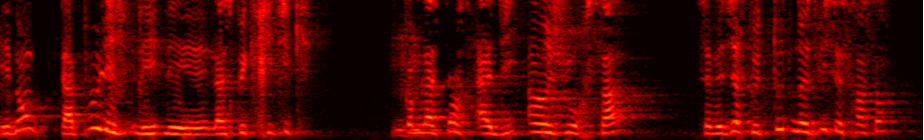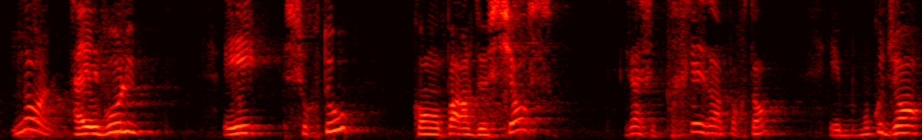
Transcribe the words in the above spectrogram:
Et donc, tu n'as plus l'aspect critique. Comme la science a dit un jour ça, ça veut dire que toute notre vie, ce sera ça. Non, ça évolue. Et surtout, quand on parle de science, et ça c'est très important, et beaucoup de gens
